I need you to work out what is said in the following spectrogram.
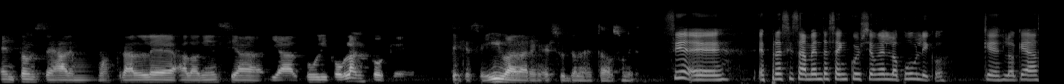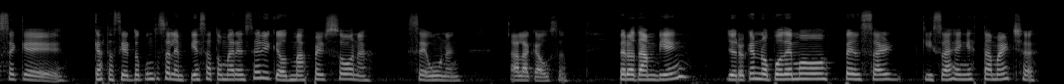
entonces a demostrarle a la audiencia y al público blanco que, que se iba a dar en el sur de los Estados Unidos. Sí, es precisamente esa incursión en lo público, que es lo que hace que, que hasta cierto punto se le empiece a tomar en serio y que más personas se unan a la causa. Pero también yo creo que no podemos pensar quizás en esta marcha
